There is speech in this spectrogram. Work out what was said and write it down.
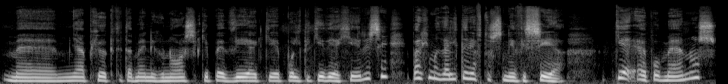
με μια πιο εκτεταμένη γνώση και παιδεία και πολιτική διαχείριση, υπάρχει μεγαλύτερη αυτοσυνειδησία. Και επομένως,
